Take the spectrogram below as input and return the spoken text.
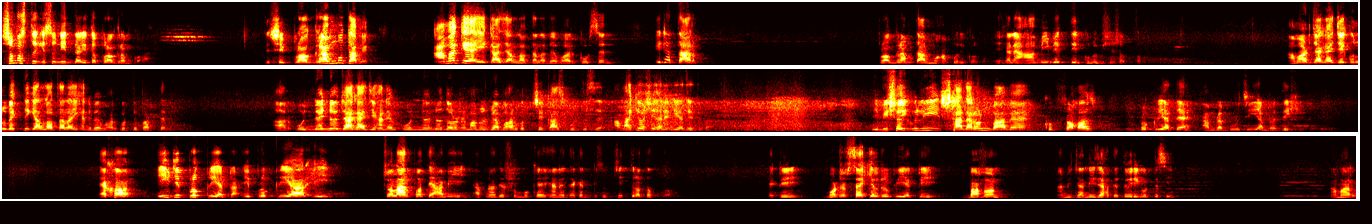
সমস্ত কিছু নির্ধারিত প্রোগ্রাম করা। সেই প্রোগ্রাম মোতাবেক আমাকে এই কাজে আল্লাহ তালা ব্যবহার করছেন। এটা তার প্রোগ্রাম, তার মহাপরিকল্পনা। এখানে আমি ব্যক্তির কোনো বিশেষত্ব। আমার জায়গায় যে কোনো ব্যক্তিকে আল্লাহ তালা এখানে ব্যবহার করতে পারতেন। আর অন্যান্য জায়গায় যেখানে অন্যান্য ধরনের মানুষ ব্যবহার হচ্ছে, কাজ করতেছে, আমাকেও সেখানে নিয়ে যেতে পারে এই বিষয়গুলি সাধারণভাবে খুব সহজ প্রক্রিয়াতে আমরা বুঝি, আমরা দেখি। এখন এই যে প্রক্রিয়াটা, এই প্রক্রিয়ার এই চলার পথে আমি আপনাদের সম্মুখে এখানে দেখেন কিছু চিত্রতত্ত্ব। একটি মোটরসাইকেল রূপী একটি বাহন আমি যা নিজে হাতে তৈরি করতেছি। আমার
